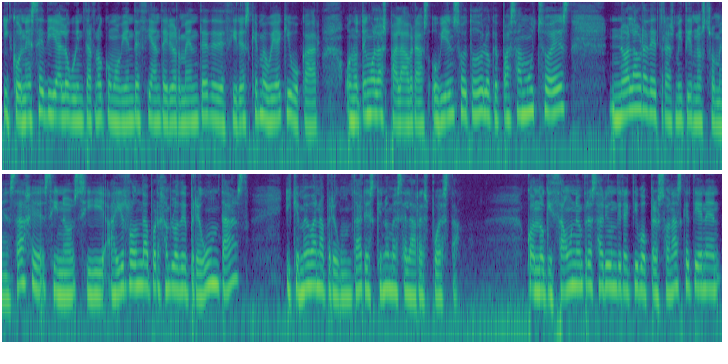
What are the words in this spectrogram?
y con ese diálogo interno, como bien decía anteriormente, de decir es que me voy a equivocar o no tengo las palabras, o bien sobre todo lo que pasa mucho es no a la hora de transmitir nuestro mensaje, sino si hay ronda, por ejemplo, de preguntas y que me van a preguntar, es que no me sé la respuesta. Cuando quizá un empresario, un directivo, personas que tienen,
